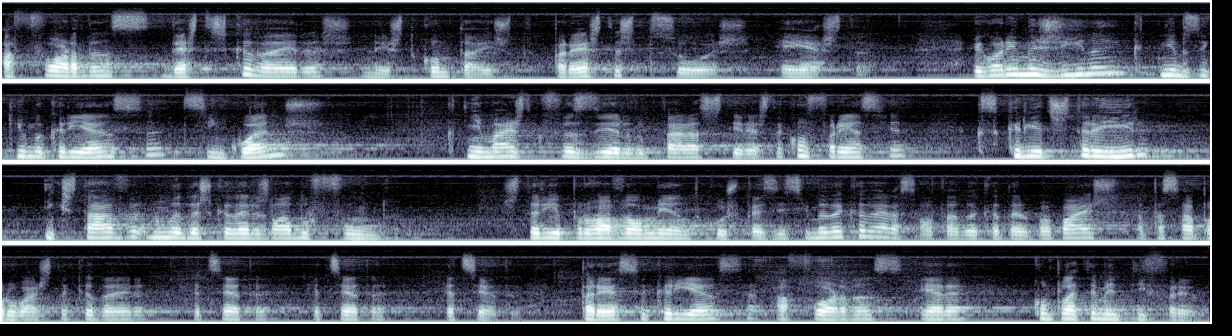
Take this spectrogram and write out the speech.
A affordance destas cadeiras, neste contexto, para estas pessoas, é esta. Agora imaginem que tínhamos aqui uma criança de 5 anos que tinha mais do que fazer do que estar a assistir a esta conferência, que se queria distrair e que estava numa das cadeiras lá do fundo. Estaria provavelmente com os pés em cima da cadeira, a saltar da cadeira para baixo, a passar por baixo da cadeira, etc, etc, etc. Para essa criança, a affordance era completamente diferente.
